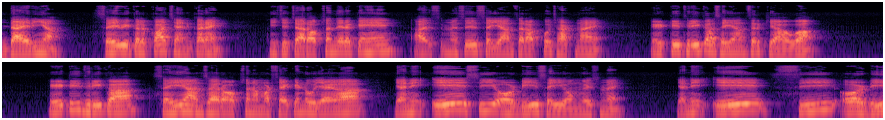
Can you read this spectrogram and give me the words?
डायरिया। सही विकल्प का चयन करें। नीचे चार ऑप्शन दे रखे हैं। इसमें से सही आंसर आपको छाटना है। 83 का सही आंसर क्या होगा? 83 का सही आंसर ऑप्शन नंबर सेकंड हो जाएगा। यानी ए सी और डी सही होंगे इसमें। यानी ए सी और डी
